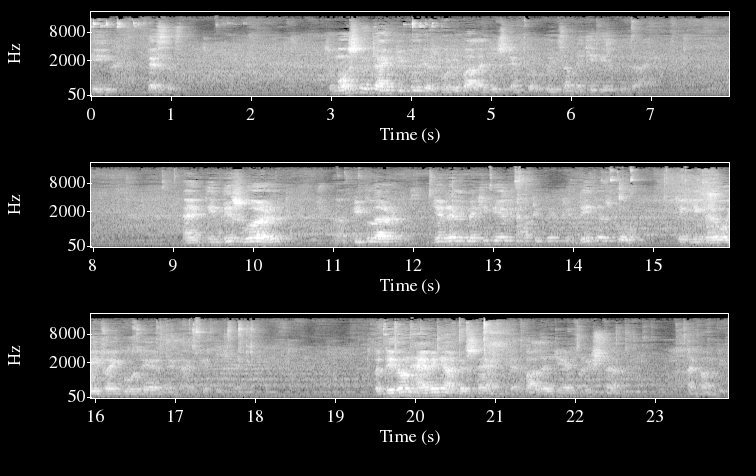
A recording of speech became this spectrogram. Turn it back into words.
he blesses. So most of the time people just go to Balaji's temple with some material desire. And in this world, uh, people are generally materially motivated. They just go thinking, oh, if I go there, then I'll get this. But they don't have any understanding that Balaji and Krishna are non-different.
